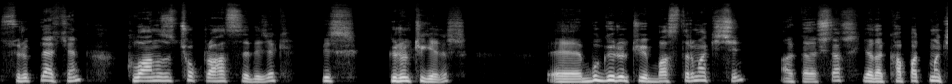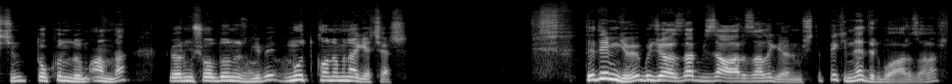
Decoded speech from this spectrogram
sürüklerken kulağınızı çok rahatsız edecek bir gürültü gelir. Ee, bu gürültüyü bastırmak için arkadaşlar ya da kapatmak için dokunduğum anda görmüş olduğunuz gibi mute konumuna geçer. Dediğim gibi bu cihazlar bize arızalı gelmişti. Peki nedir bu arızalar?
